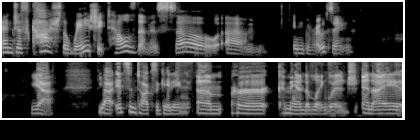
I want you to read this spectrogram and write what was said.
And just gosh the way she tells them is so um engrossing. Yeah yeah it's intoxicating um her command of language and i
